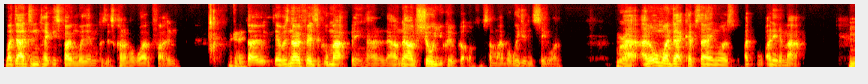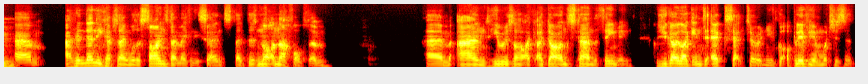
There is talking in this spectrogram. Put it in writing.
My dad didn't take his phone with him because it's kind of a work phone. Okay. So there was no physical map being handed out. Now I'm sure you could have got one from somewhere, but we didn't see one. Right. Uh, and all my dad kept saying was, I, I need a map. Hmm. Um, and then- then he kept saying, well, the signs don't make any sense. That there's not enough of them. Um, and he was like, I don't understand the theming because you go like into X Sector and you've got Oblivion, which is an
